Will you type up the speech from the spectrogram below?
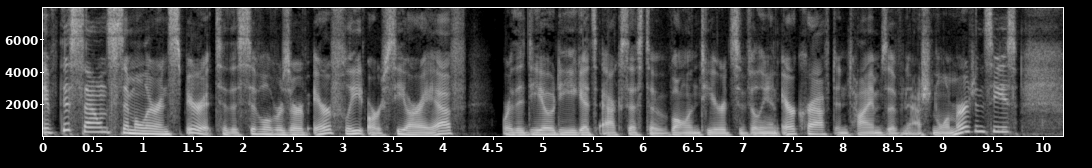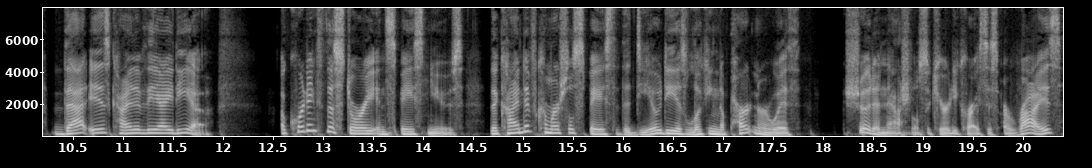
If this sounds similar in spirit to the Civil Reserve Air Fleet or CRAF, where the DoD gets access to volunteered civilian aircraft in times of national emergencies, that is kind of the idea. According to the story in Space News, the kind of commercial space that the DoD is looking to partner with, should a national security crisis arise,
